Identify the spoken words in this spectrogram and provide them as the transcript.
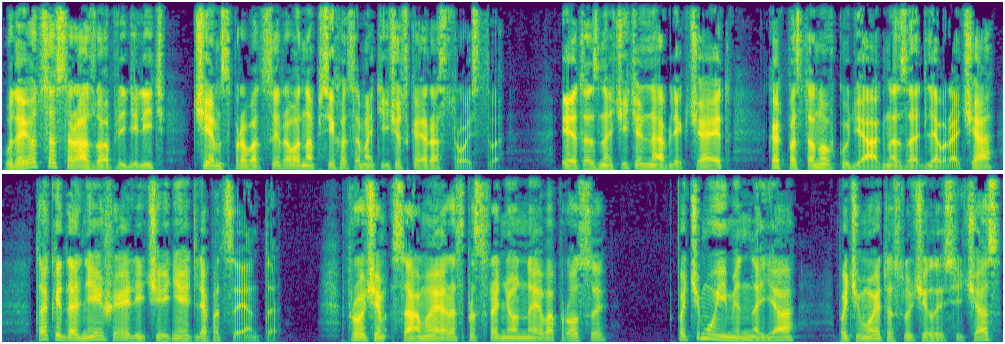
удается сразу определить, чем спровоцировано психосоматическое расстройство. И это значительно облегчает как постановку диагноза для врача, так и дальнейшее лечение для пациента. Впрочем, самые распространенные вопросы «почему именно я?», «почему это случилось сейчас?»,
